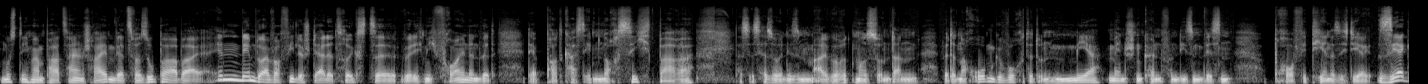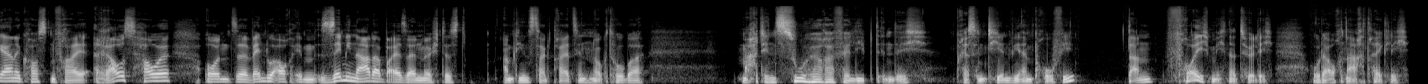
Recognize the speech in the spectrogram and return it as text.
musst nicht mal ein paar Zeilen schreiben, wäre zwar super, aber indem du einfach viele Sterne drückst, äh, würde ich mich freuen, dann wird der Podcast eben noch sichtbarer. Das ist ja so in diesem Algorithmus und dann wird er nach oben gewuchtet und mehr Menschen können von diesem Wissen profitieren, das ich dir sehr gerne kostenfrei raushaue. Und äh, wenn du auch im Seminar dabei sein möchtest, am Dienstag, 13. Oktober, mach den Zuhörer verliebt in dich. Präsentieren wie ein Profi dann freue ich mich natürlich. Oder auch nachträglich,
